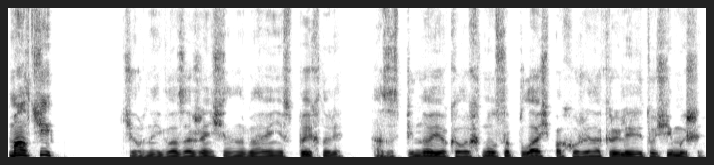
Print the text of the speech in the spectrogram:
«Молчи!» Черные глаза женщины на мгновение вспыхнули, а за спиной ее колыхнулся плащ, похожий на крылья летучей мыши.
